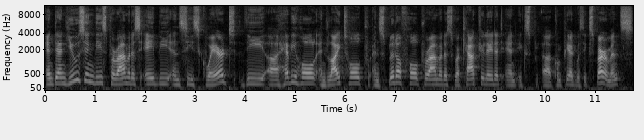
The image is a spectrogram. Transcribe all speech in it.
And then using these parameters A, B, and C squared, the uh, heavy hole and light hole and split off hole parameters were calculated and uh, compared with experiments.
